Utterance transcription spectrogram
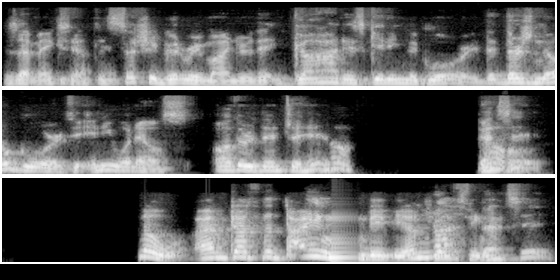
Does that make sense? Yeah. It's such a good reminder that God is getting the glory. That there's no glory to anyone else other than to Him. No. That's no. it. No, I'm just a dying baby. I'm just, nothing. That's it.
